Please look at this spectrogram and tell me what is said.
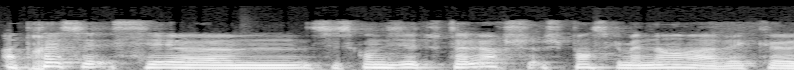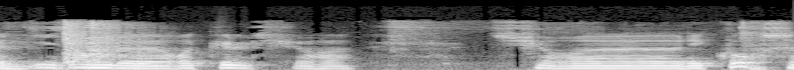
Après, c'est ce qu'on disait tout à l'heure. Je, je, pense que maintenant, avec 10 ans de recul sur, sur les courses,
